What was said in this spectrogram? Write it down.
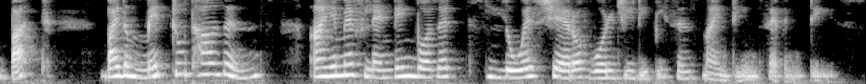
But by the mid 2000s, IMF lending was at its lowest share of world GDP since 1970s.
